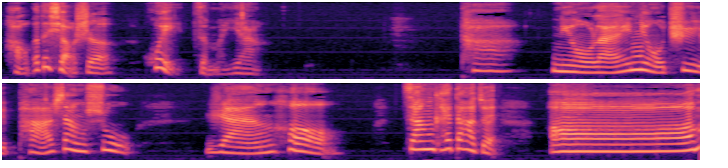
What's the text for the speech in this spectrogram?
好饿的小蛇会怎么样？它扭来扭去，爬上树，然后张开大嘴，啊，咕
